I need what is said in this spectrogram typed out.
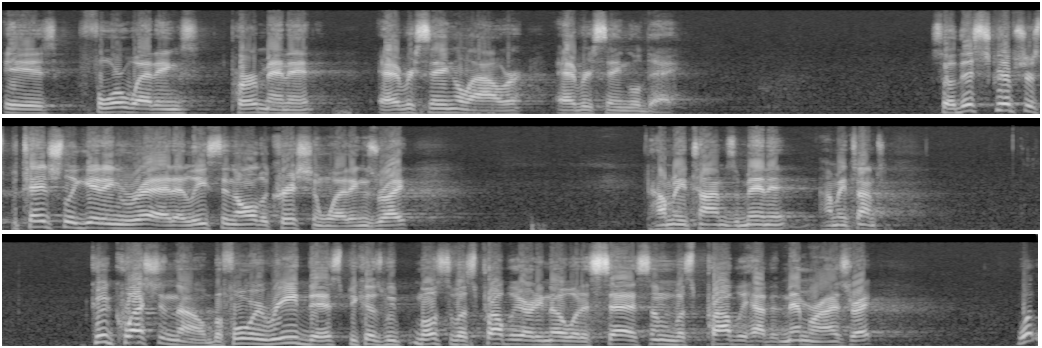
is four weddings per minute, every single hour, every single day. So this scripture is potentially getting read, at least in all the Christian weddings, right? How many times a minute? How many times? Good question, though, before we read this, because we, most of us probably already know what it says. Some of us probably have it memorized, right? What,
